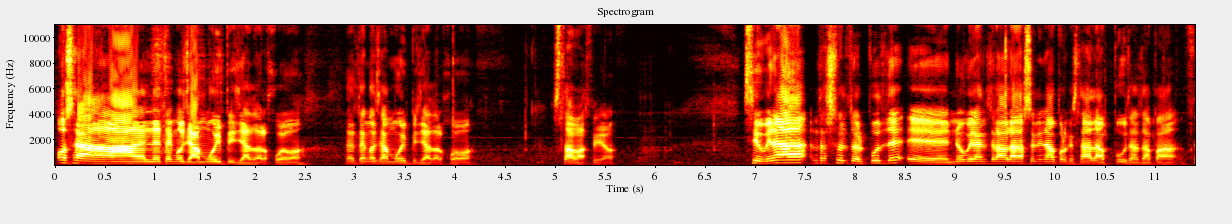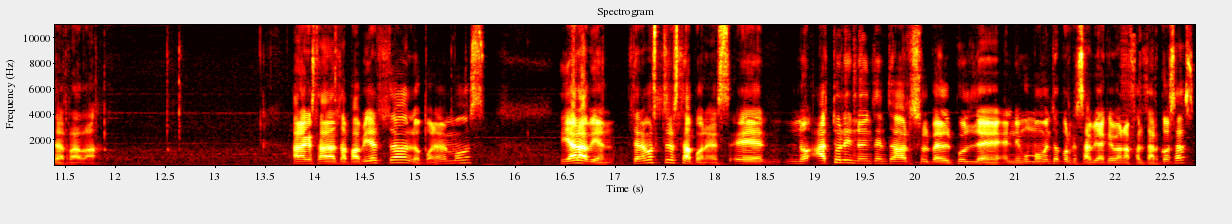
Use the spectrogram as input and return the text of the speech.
O sea, le tengo ya muy pillado el juego. Le tengo ya muy pillado el juego. Está vacío. Si hubiera resuelto el puzzle, eh, no hubiera entrado la gasolina porque estaba la puta tapa cerrada. Ahora que está la tapa abierta, lo ponemos. Y ahora bien, tenemos tres tapones. Eh, no, actually no he intentado resolver el puzzle en ningún momento porque sabía que iban a faltar cosas.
